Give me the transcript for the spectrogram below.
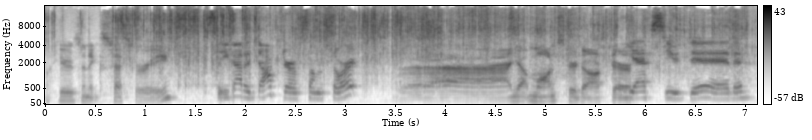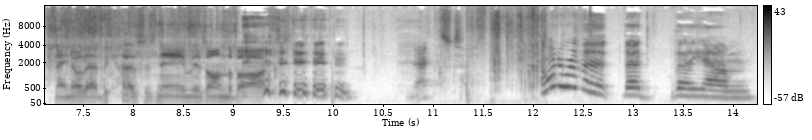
Well, here's an accessory. So you got a doctor of some sort. Ah, I got Monster Doctor. Yes, you did. And I know that because his name is on the box. Next. I wonder where the the the um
